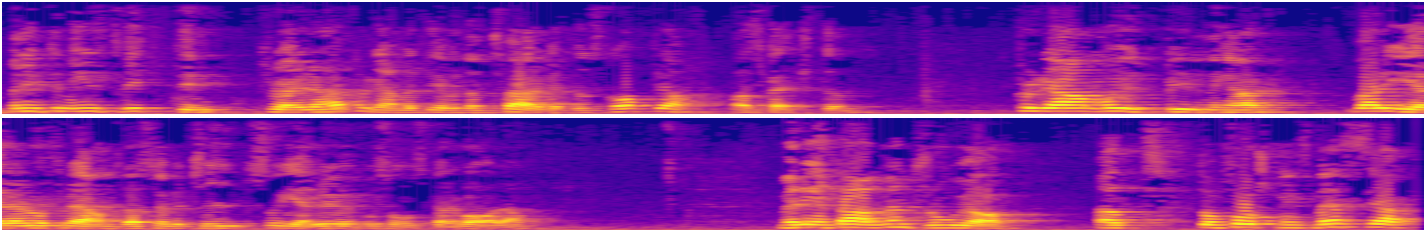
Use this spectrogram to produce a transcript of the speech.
men inte minst viktig, tror jag, i det här programmet är väl den tvärvetenskapliga aspekten. Program och utbildningar varierar och förändras över tid, så är det ju och så ska det vara. Men rent allmänt tror jag att de forskningsmässiga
